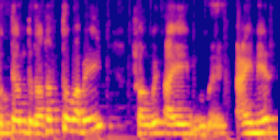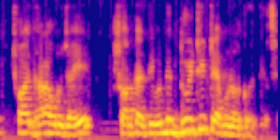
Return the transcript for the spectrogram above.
অত্যন্ত যথার্থভাবেই এই আইনের ছয় ধারা অনুযায়ী সরকার ইতিমধ্যে দুইটি ট্রাইব্যুনাল করে দিয়েছে।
